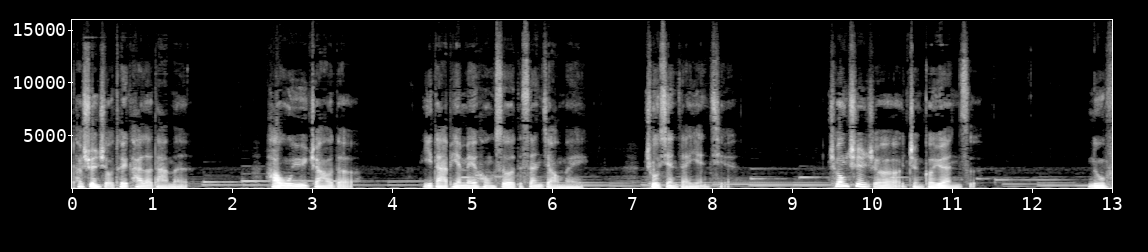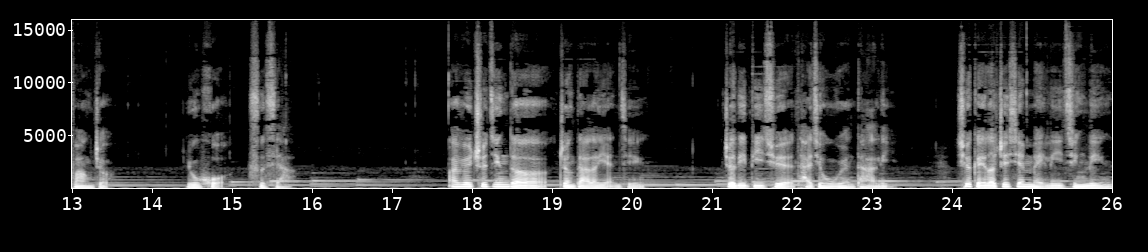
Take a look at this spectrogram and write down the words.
他顺手推开了大门，毫无预兆的，一大片玫红色的三角梅出现在眼前，充斥着整个院子，怒放着，如火四下。艾瑞吃惊的睁大了眼睛，这里的确太久无人打理，却给了这些美丽精灵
